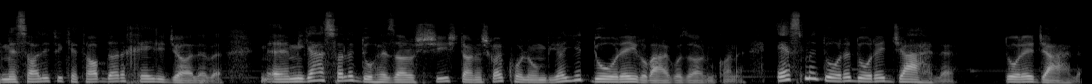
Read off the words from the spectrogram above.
مثالی تو کتاب داره خیلی جالبه. میگه از سال 2006 دانشگاه کلمبیا یه دوره ای رو برگزار می‌کنه. اسم دوره دوره جهله. دوره جهله.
